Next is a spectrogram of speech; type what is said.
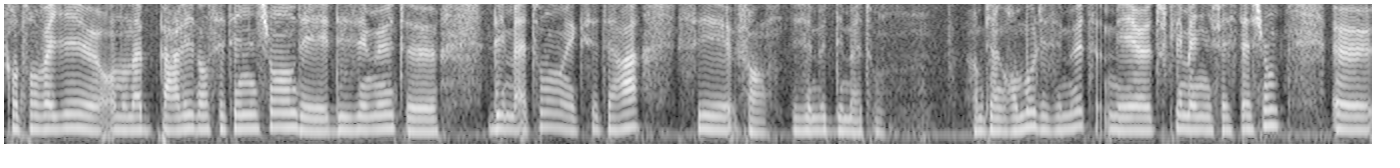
quand on voyait, euh, on en a parlé dans cette émission, des, émeutes, des matons, etc. C'est, enfin, des émeutes des matons un bien grand mot les émeutes, mais euh, toutes les manifestations. Euh,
